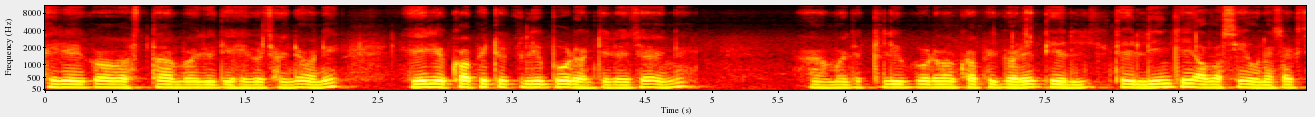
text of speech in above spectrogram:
आइरहेको अवस्था मैले देखेको छैन भने यही यो कपी टु क्लिपबोर्ड भन्ने रहेछ होइन। मैले क्लिपबोर्डमा कपी गरेँ। त्यो त्यो लिङ्कै अवश्य हुनसक्छ।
